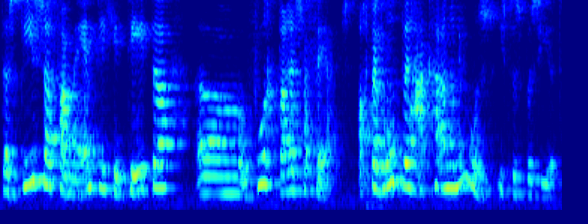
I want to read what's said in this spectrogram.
dass dieser vermeintliche Täter äh, Furchtbares erfährt. Auch der Gruppe Hacker Anonymous ist das passiert.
